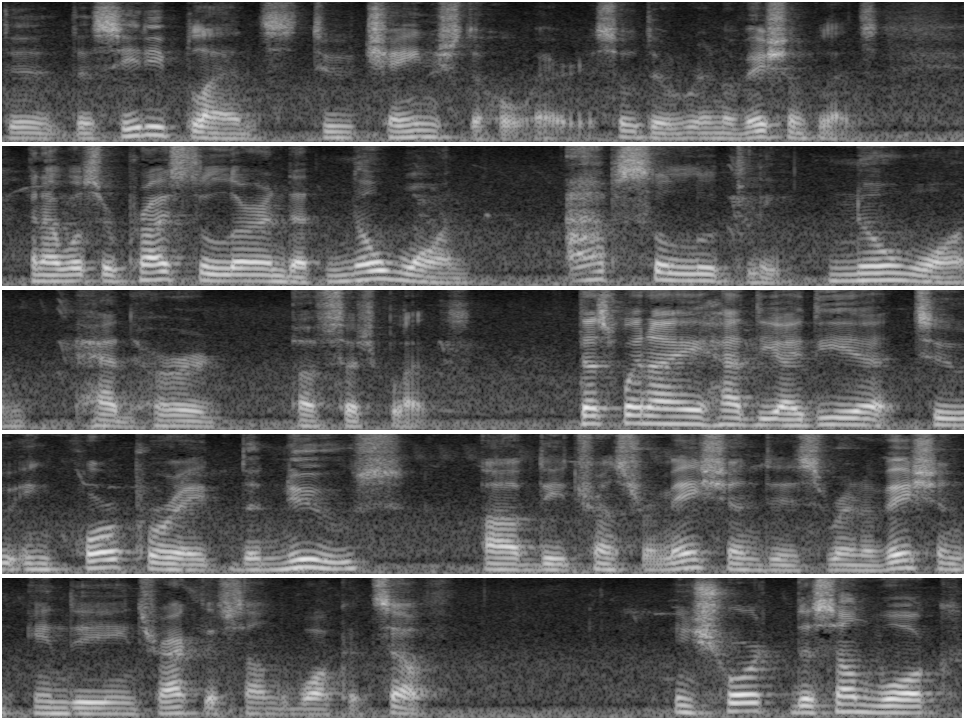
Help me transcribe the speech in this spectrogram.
the, the city plans to change the whole area, so the renovation plans. And I was surprised to learn that no one absolutely no one had heard of such plans. That's when I had the idea to incorporate the news of the transformation, this renovation, in the interactive sound walk itself. In short, the sound walk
